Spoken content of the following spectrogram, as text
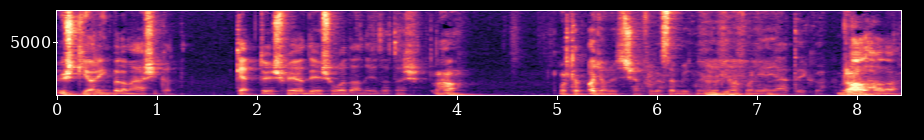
Üst ki a ringben a másikat. Kettő és fél D-s oldalnézetes. Aha. Most hát agyon sem fog eszembe jutni, hogy Yubinak van ilyen játéka. Brawlhalla,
